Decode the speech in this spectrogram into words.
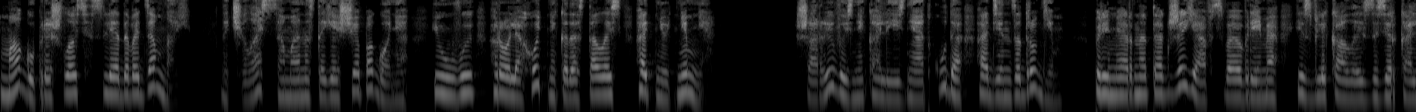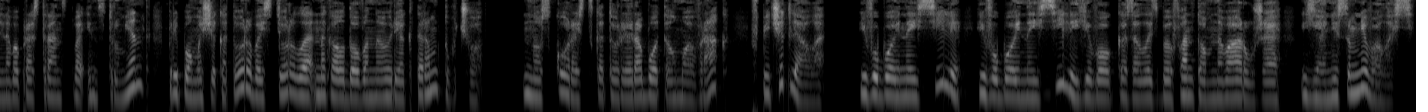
Магу пришлось следовать за мной. Началась самая настоящая погоня, и, увы, роль охотника досталась отнюдь не мне. Шары возникали из ниоткуда один за другим. Примерно так же я в свое время извлекала из зазеркального пространства инструмент, при помощи которого стерла наколдованную ректором тучу. Но скорость, с которой работал мой враг, впечатляла. И в убойной силе, и в убойной силе его, казалось бы, фантомного оружия я не сомневалась.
